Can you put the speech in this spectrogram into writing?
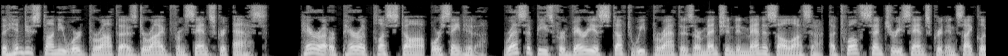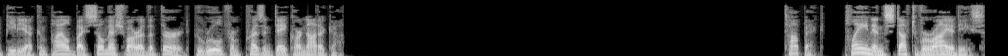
The Hindustani word paratha is derived from Sanskrit s. Para or para plus sta, or sainthita. Recipes for various stuffed wheat parathas are mentioned in Manasollasa, a 12th-century Sanskrit encyclopedia compiled by Someshvara III, who ruled from present-day Karnataka. Plain and stuffed varieties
